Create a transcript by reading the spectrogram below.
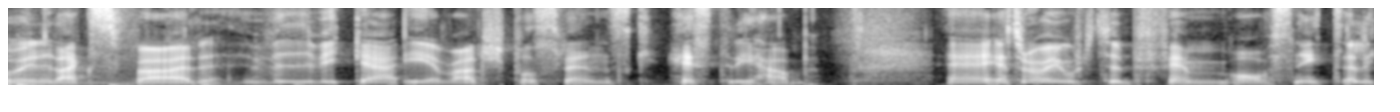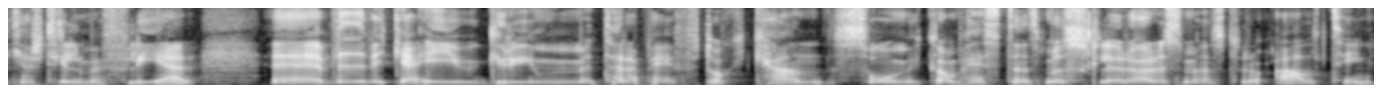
Då är det dags för Vivica Evarts på Svensk Hästrehab. Eh, jag tror vi har gjort typ fem avsnitt, eller kanske till och med fler. Eh, Vivica är ju grym terapeut och kan så mycket om hästens muskler, rörelsemönster och allting.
